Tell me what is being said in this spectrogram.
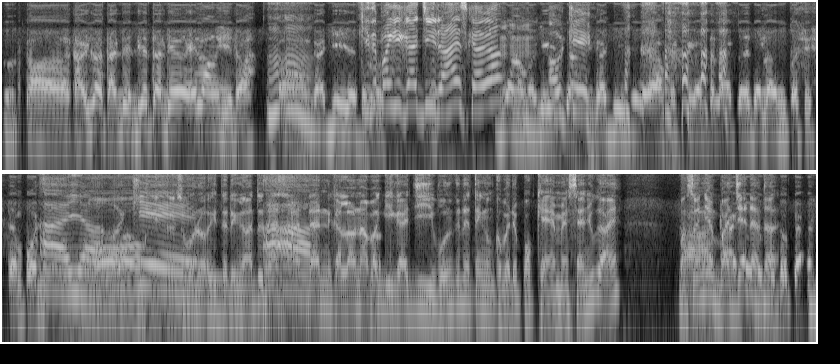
Uh, Haizah tak ada Dia tak ada elang je dah. Uh, Gaji je kita terus. panggil gaji dah eh sekarang? Ya, bagi okey. gaji je ya, Mereka yang telah ada dalam sistem podium ah ya okey. Kita seronok kita dengar tu dan Ah, ah. dan kalau nak bagi gaji pun kena tengok kepada poket MSN juga eh. Maksudnya Ah, bajet dah pertukaran,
